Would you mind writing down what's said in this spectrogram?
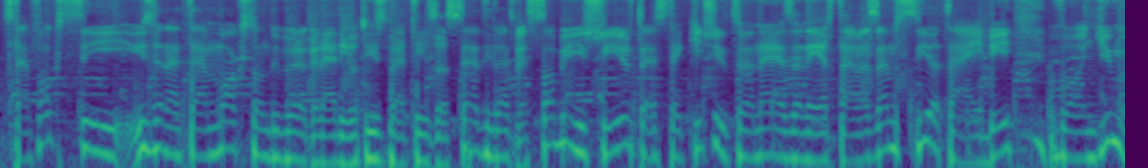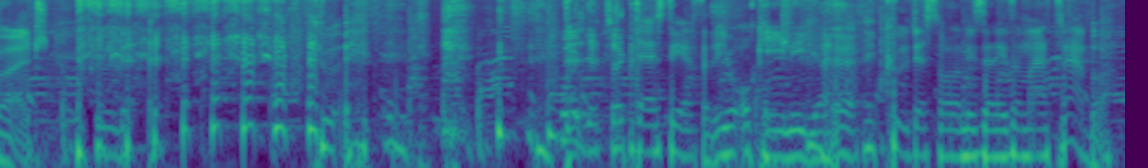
Aztán Foxy üzenetem, Maxon dübörög a rádió 10 per 10 a szed, illetve Szabi is írt, ezt egy kicsit nehezen értelmezem, szia Tájbi, van gyümölcs. Külde... Kül... Te, te ezt érted, jó, oké, igen. Küldesz valami zenét a Mátrába?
